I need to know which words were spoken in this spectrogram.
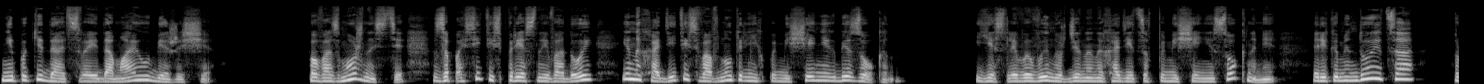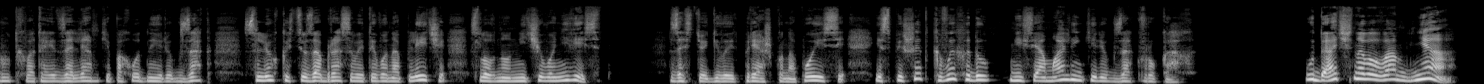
не покидать свои дома и убежища. По возможности запаситесь пресной водой и находитесь во внутренних помещениях без окон. Если вы вынуждены находиться в помещении с окнами, рекомендуется Рут хватает за лямки походный рюкзак, с легкостью забрасывает его на плечи, словно он ничего не весит застегивает пряжку на поясе и спешит к выходу, неся маленький рюкзак в руках. «Удачного вам дня!»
